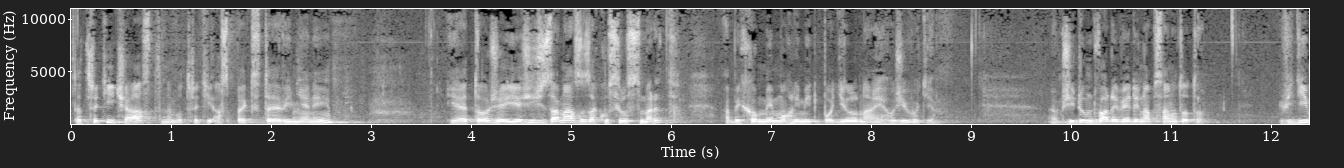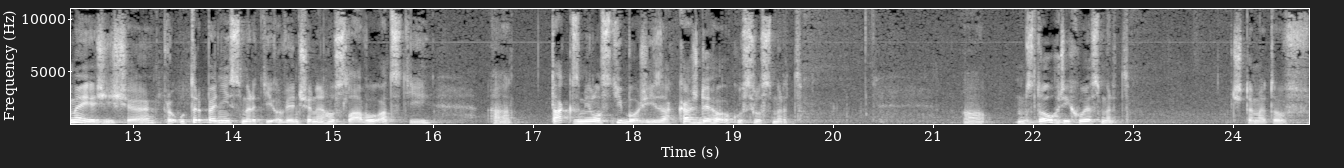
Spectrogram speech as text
Ta třetí část, nebo třetí aspekt té výměny, je to, že Ježíš za nás zakusil smrt, abychom my mohli mít podíl na jeho životě. V Židům 2.9 je napsáno toto. Vidíme Ježíše pro utrpení smrti ověnčeného slávou a ctí, a tak z milostí Boží za každého okusil smrt. A mzdou hříchu je smrt. Čteme to v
